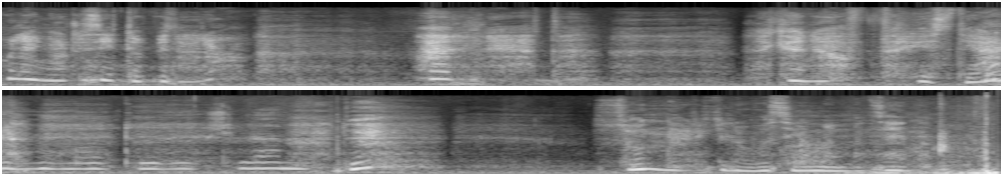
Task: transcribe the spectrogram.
Hvor lenge har du sittet oppi der, da? Herlighet. Jeg kunne jo fryst i hjel. Du, sånn er det ikke lov å si om mammaen sin.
